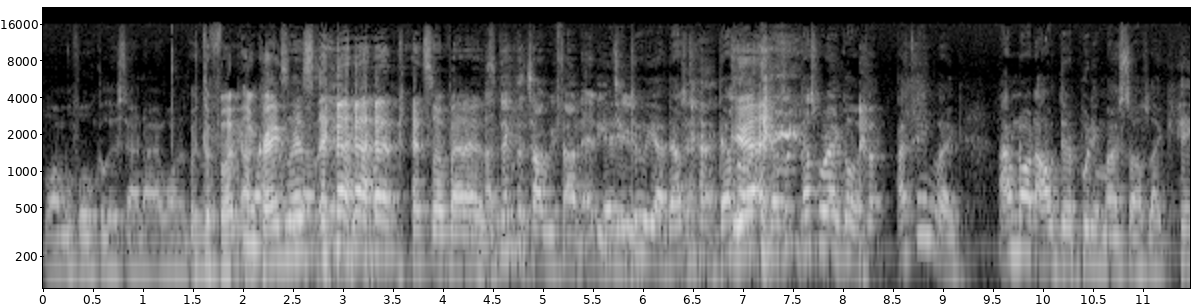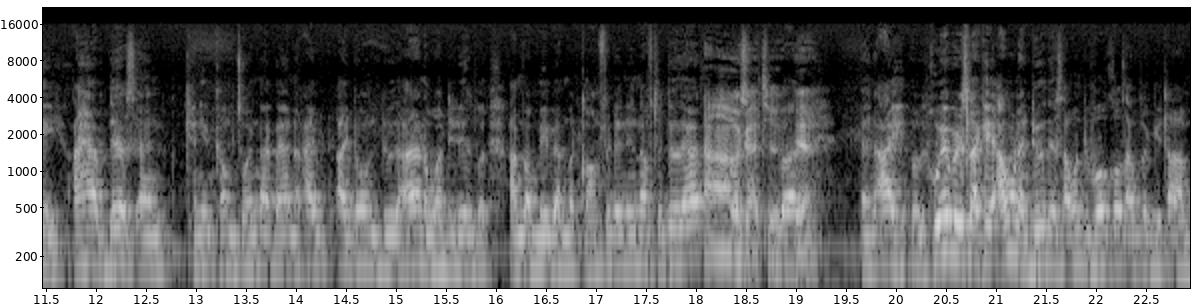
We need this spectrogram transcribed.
"Well, I'm a vocalist and I want to." What the fuck on Craigslist? Yeah, yeah. that's so badass. I think that's how we found Eddie, Eddie too. too. Yeah, that's that's, yeah. How, that's that's where I go. I think like I'm not out there putting myself like, hey, I have this, and can you come join my band? I, I don't do that. I don't know what it is, but I'm not. Maybe I'm not confident enough to do that. Ah, oh, gotcha. But, yeah. And I, whoever is like, hey, I want to do this. I want the vocals. I play guitar.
